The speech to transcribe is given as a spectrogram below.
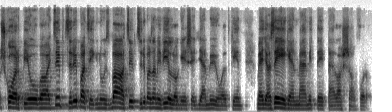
Skorpióba, vagy Cüpcürüp Cignuszba, a Cüpcürüp az, ami villog, és egy ilyen műholdként megy az égen, mert mit éppen lassan forog.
